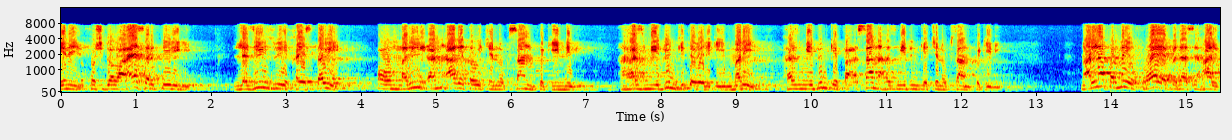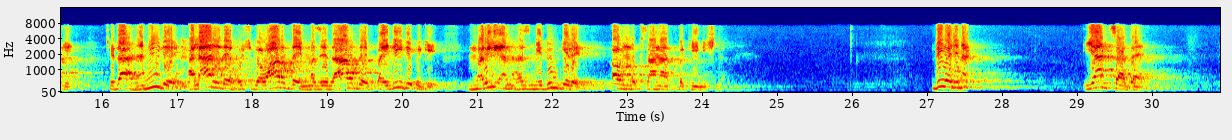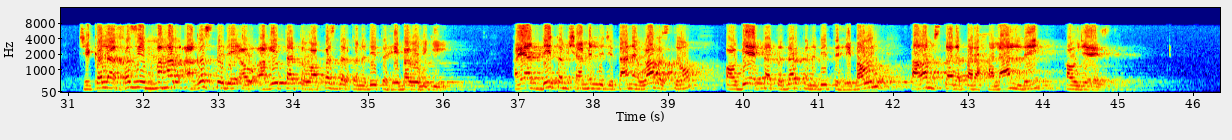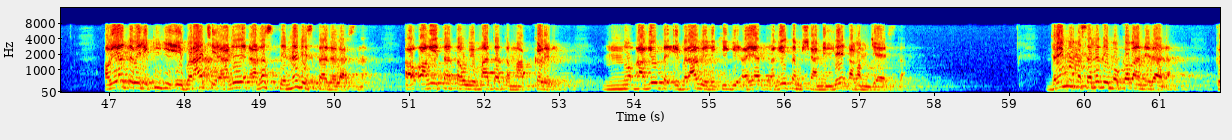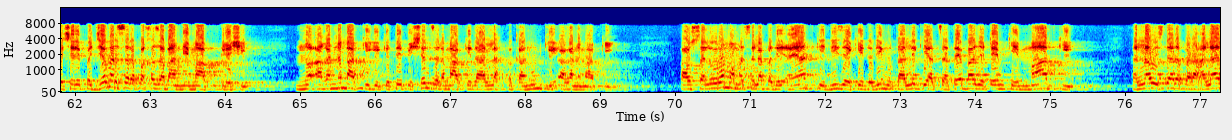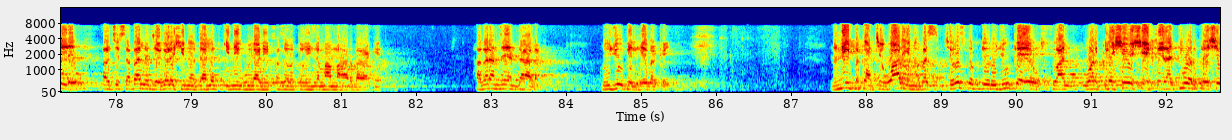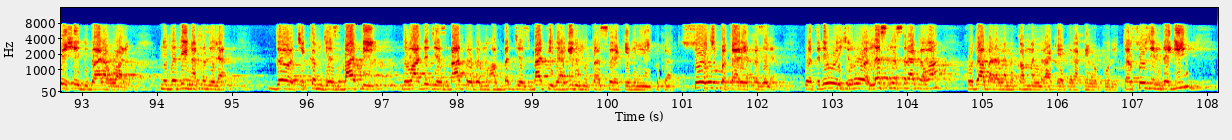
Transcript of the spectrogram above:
یعنی خوشګوارای سر تیریږي لذیذ وی خیستوي او مری ان هغه ته چې نقصان پکې نه وي هضمیدون کی ته ویل کی مری هضمیدون کې په اسان هضمیدون کې چې نقصان پکې نه نو الله پرمه خدای په داسې حال کې چې دا هنی دی حلال دی خوشګوار دی مزیدار دی پیدې دی پکې مری ان هضمیدون کې او نقصانات پکې نشته دیو جنا یاد ساته چې کله خزي مہر اغست دی او هغه ته ته واپس درکنه دی ته هبه ویل کی آیات دې تم شامل لږه تانه واغستو او بیا ته ته درکنه دی ته هبه وی هغه ستاره پر حلال دی او جائز دی او یا ته ویل کیږي ابرا چې هغه اغست نه د استاد لاس نه او هغه ته ته وې ماته ته ماپ کړل نو هغه ته ابرا ویل کیږي آیات هغه تم شامل دی هغه جائز ده درېمه مسله د موقع باندې ده کچره په جبر سره په خزه باندې ماپ کړی شي نو هغه نه ماپ کیږي کته په شل زله ماپ کړي دا الله په قانون کې هغه نه ماپ کیږي او سلورمه مسله په دې آیات کې دي ځکه د دې متعلق یاد ساته بعض ټیم کې مات کی الله استاره پر حلال له او چې سبا له جګړه شینو عدالت کې نه ولاړې خزه او توي زما مہر برکه خبر هم ځین دالک رجوع په هیبه کوي نو نه پکار چې غواړي نو بس چې رسته به رجوع کوي او سوال ورکړې شوی شي خیراتی ورکړې شوی شي دوباره غواړي نو د دې نه خزله د چې کم جذباتي د واده جذبات او د محبت جذباتي داګه نه متاثر کېدل نه پکار سوچ پکاري خزله وته دی وی جرو لس لس را کوا خدا براله مکمل راکې تر اخر پورې ترسو ژوندۍ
